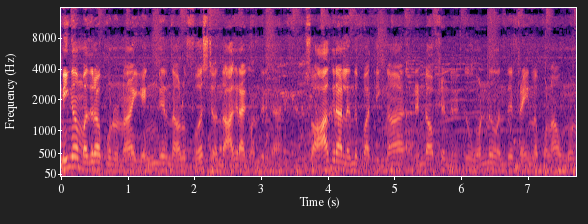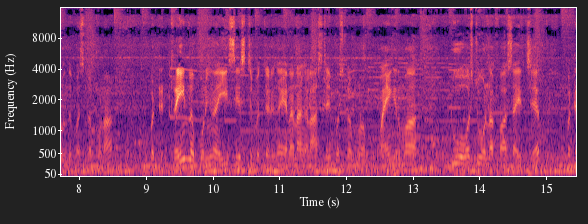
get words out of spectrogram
நீங்கள் மதுரா போகணுன்னா எங்கே இருந்தாலும் ஃபர்ஸ்ட் வந்து ஆக்ராக்கு வந்துடுங்க ஸோ ஆக்ராலேருந்து பார்த்தீங்கன்னா ரெண்டு ஆப்ஷன் இருக்குது ஒன்று வந்து ட்ரெயினில் போகலாம் இன்னொன்று வந்து பஸ்ஸில் போகலாம் பட் ட்ரெயினில் போனீங்கன்னா ஈஸியஸ்ட் மெத்தடுங்க ஏன்னா நாங்கள் லாஸ்ட் டைம் பஸ்ஸில் போனோம் பயங்கரமாக two hours two and half hours ஆயிடுச்சு. பட்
